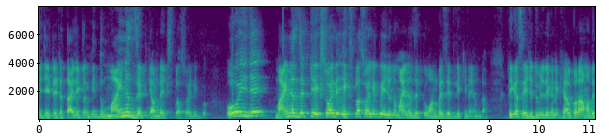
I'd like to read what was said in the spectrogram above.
এই যে এটা এটা তাই লিখলাম, কিন্তু মাইনাস জেডকে আমরা এক্স প্লাস ওয়াই লিখব। ওই যে মাইনাস জেডকে x y x plus y লিখব, এই জন্য মাইনাস জেডকে ওয়ান বাই জেড লিখি নাই আমরা। ঠিক আছে? এই যে তুমি যদি এখানে খেয়াল করো, আমাদের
